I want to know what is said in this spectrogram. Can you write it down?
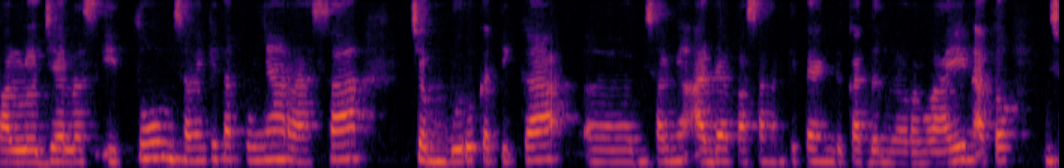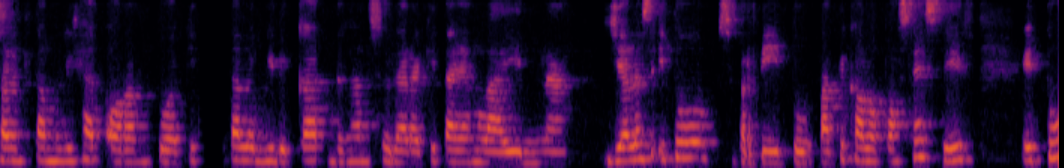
Kalau jealous itu misalnya kita punya rasa cemburu ketika uh, misalnya ada pasangan kita yang dekat dengan orang lain atau misalnya kita melihat orang tua kita lebih dekat dengan saudara kita yang lain. Nah, jealous itu seperti itu. Tapi kalau posesif itu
